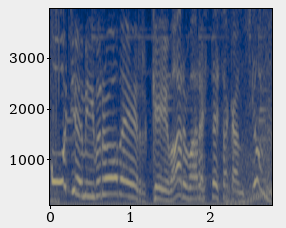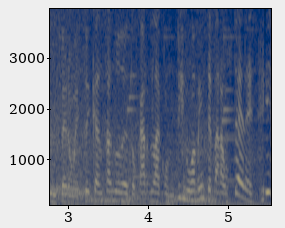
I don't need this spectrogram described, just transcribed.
Oye, mi brother, qué bárbara está esa canción, pero me estoy cansando de tocarla continuamente para ustedes. Y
